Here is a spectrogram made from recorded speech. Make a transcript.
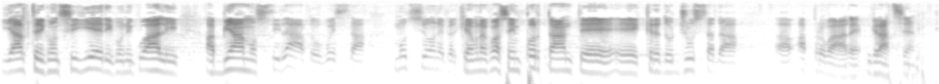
gli altri consiglieri con i quali abbiamo stilato questa mozione perché è una cosa importante e credo giusta da approvare. Grazie.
